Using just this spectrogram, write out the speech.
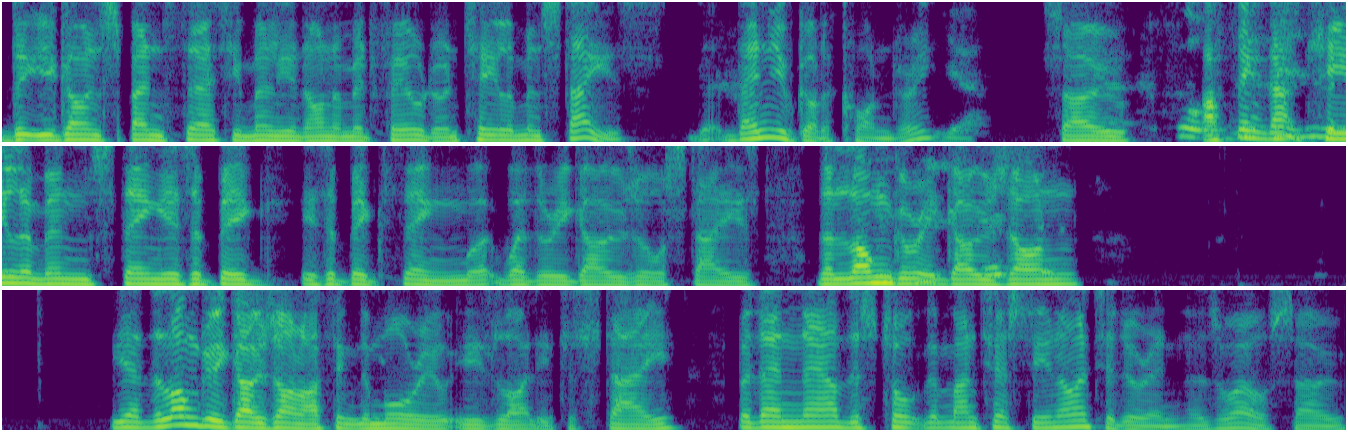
that you go and spend 30 million on a midfielder and Tielemans stays. Then you've got a quandary. Yeah. So Well, I think that this is thing is a big is a big thing, whether he goes or stays. The longer it goes on, yeah, the longer he goes on, I think the more he- he's likely to stay. But then now there's talk that Manchester United are in as well. So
